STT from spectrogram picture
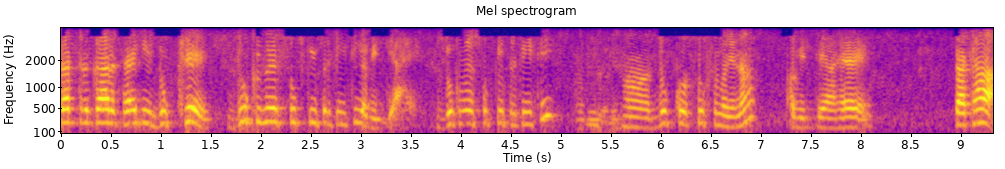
तत्र का अर्थ है कि दुखे, दुख में सुख की प्रतीति अविद्या है। दुख में सुख की प्रतीति? हाँ दुख को सुख समझना अविद्या है। तथा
